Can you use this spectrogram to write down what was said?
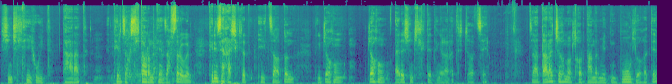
шинжилт хийх үед таарад тэр зөксөлтөөр нь тийм завсар өгөр тэрийн сайхан ашиглаад хийцээ одоо нэг жоохон жоохон арай шинжлэхтэй ингэ гараад ирж байгаа зэ. За дараачих нь болохоор та нар мэднэ бүүл байгаа тий.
